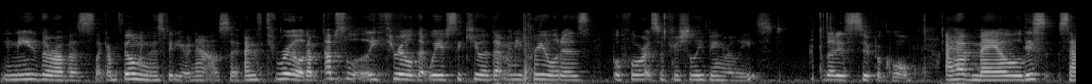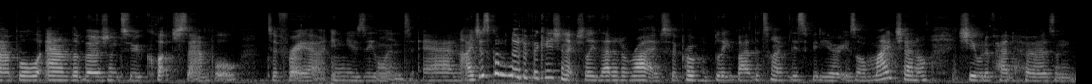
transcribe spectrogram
neither of us, like I'm filming this video now, so I'm thrilled, I'm absolutely thrilled that we've secured that many pre-orders before it's officially been released. That is super cool. I have mailed this sample and the version 2 clutch sample to Freya in New Zealand and I just got a notification actually that it arrived so probably by the time this video is on my channel she would have had hers and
